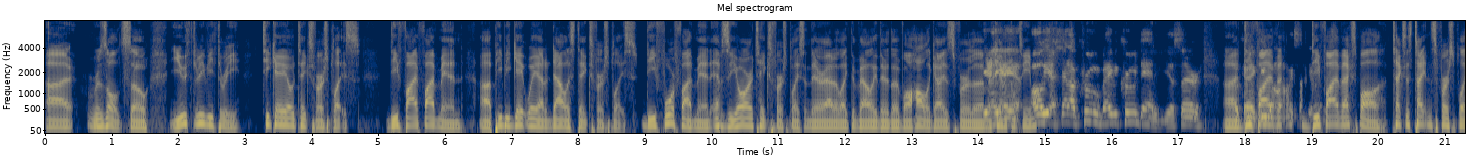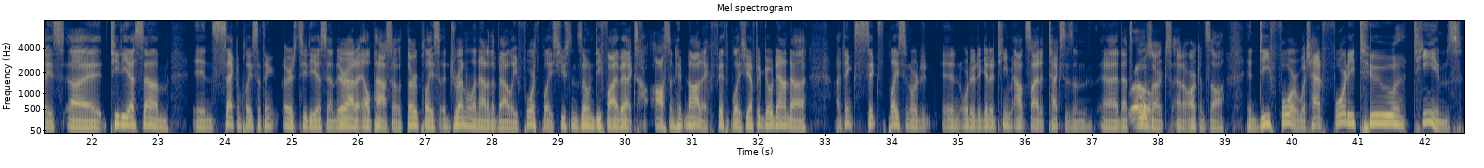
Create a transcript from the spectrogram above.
Uh, results. So, U3v3, TKO takes first place. D5 five man, uh, PB Gateway out of Dallas takes first place. D4 five man, FZR takes first place, and they're out of like the Valley. They're the Valhalla guys for the mechanical team. Oh yeah, shout out Croon, baby, Croon Daddy. Yes, sir. Uh, Okay, D5 going. I'm excited about D5 X Ball, Texas Titans first place. Uh, TDSM in second place. I think there's TDSM. They're out of El Paso. Third place, Adrenaline out of the Valley. Fourth place, Houston Zone D5X. Austin Hypnotic. Fifth place. You have to go down to, I think, sixth place in order in order to get a team outside of Texas, and uh, that's. Ozarks out of Arkansas. And D4, which had 42 teams.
